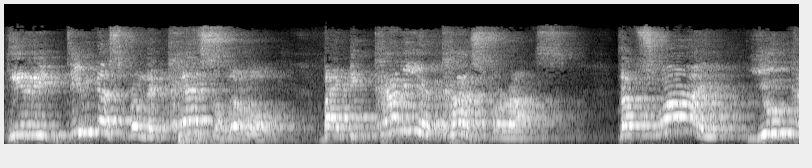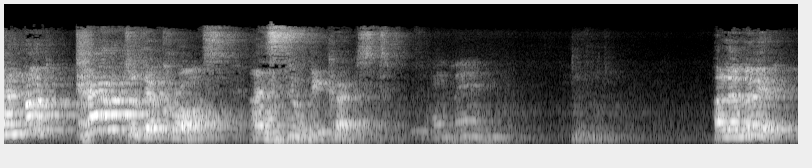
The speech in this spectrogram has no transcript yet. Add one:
He redeemed us from the curse of the law by becoming a curse for us. That's why you cannot come to the cross and still be cursed. Amen. Hallelujah.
